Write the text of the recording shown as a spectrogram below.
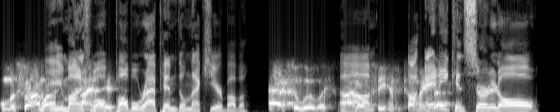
on the sideline. You might as well it's- bubble wrap him till next year, Bubba. Absolutely, I don't Um, see him uh, coming any back. concern at all,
